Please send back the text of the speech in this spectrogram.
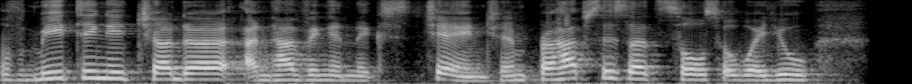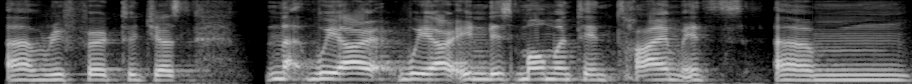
of meeting each other and having an exchange. And perhaps that's also where you uh, referred to just we are we are in this moment in time. It's um,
